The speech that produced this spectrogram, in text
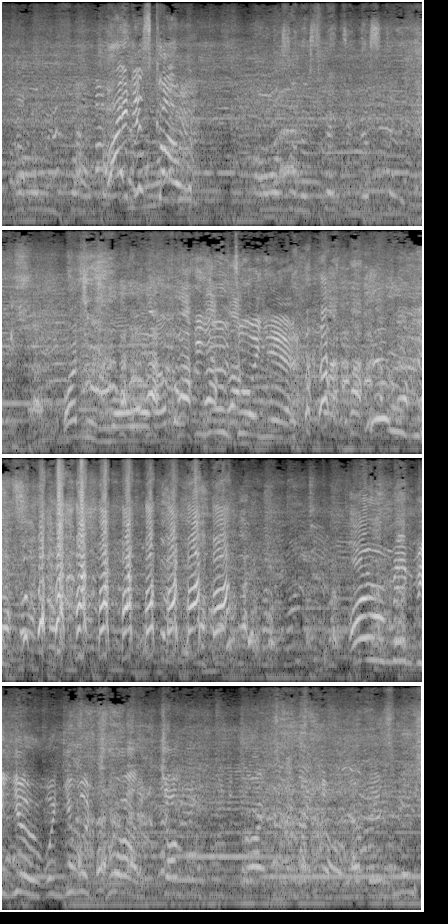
Holy fuck! I just got I wasn't expecting this to I just rolled on up. What are you doing here? I remember you when you were drunk jumping through the drive-through window. Yeah, there's me.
